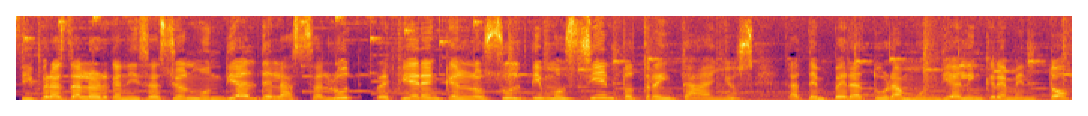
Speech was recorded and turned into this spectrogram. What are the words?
Cifras de la Organización Mundial de la Salud refieren que en los últimos 130 años la temperatura mundial incrementó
